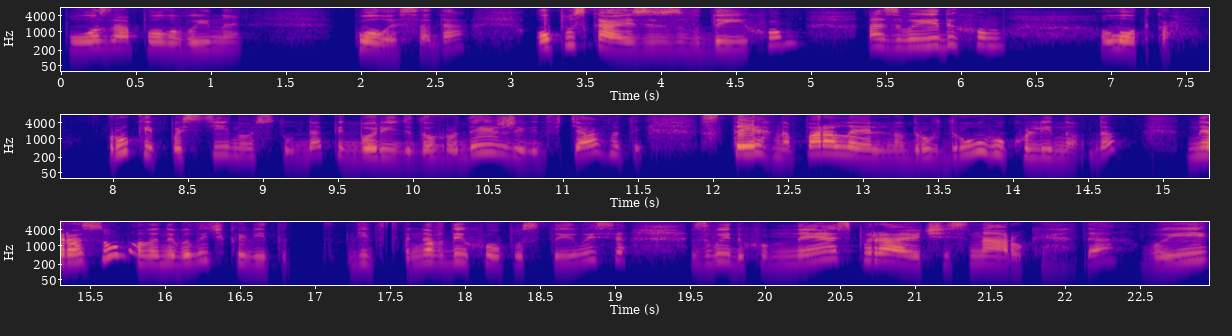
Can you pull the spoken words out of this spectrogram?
поза половини колеса. Да? Опускаюсь з вдихом, а з видихом лодка. Руки постійно ось тут, да? підборіддя до грудей, живіт втягнутий, стегна паралельно друг другу, коліна. Да? Не разом, але невеличка від- відстань. На вдиху опустилися, з видихом, не спираючись на руки. Да? Ви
